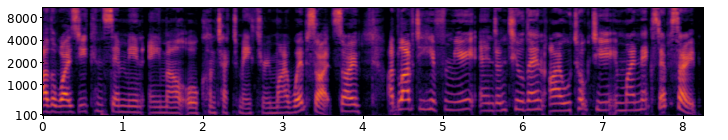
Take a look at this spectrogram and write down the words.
Otherwise, you can send me an email or contact me through my website. So I'd love to hear from you. And until then, I will talk to you in my next episode.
